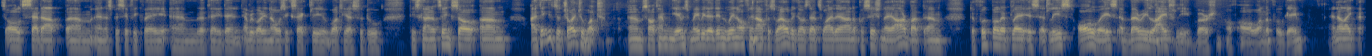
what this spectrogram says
It's all set up um, in a specific way um, that they, they everybody knows exactly what he has to do. These kind of things. So um, I think it's a joy to watch um, Southampton games. Maybe they didn't win often enough as well because that's why they are in the position they are. But um, the football they play is at least always a very lively version of our wonderful game, and I like that.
